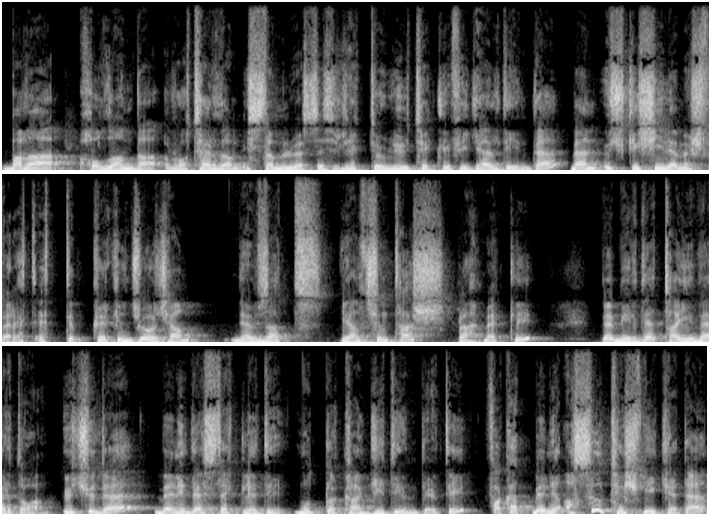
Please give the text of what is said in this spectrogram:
Bana Hollanda Rotterdam İslam Üniversitesi rektörlüğü teklifi geldiğinde ben üç kişiyle meşveret ettim. 40. hocam Nevzat Yalçıntaş rahmetli ve bir de Tayyip Erdoğan. Üçü de beni destekledi. Mutlaka gidin dedi. Fakat beni asıl teşvik eden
